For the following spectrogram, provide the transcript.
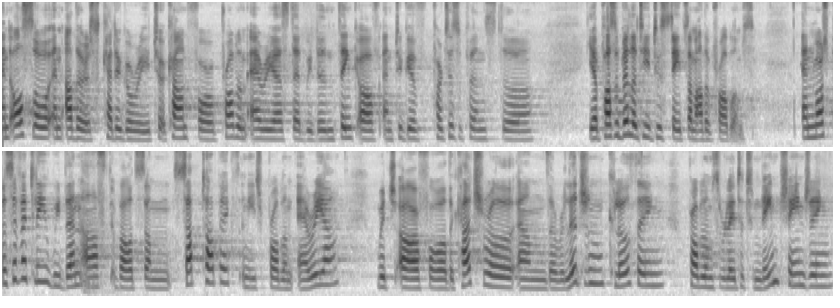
And also an others category to account for problem areas that we didn't think of and to give participants the yeah, possibility to state some other problems. And more specifically, we then asked about some subtopics in each problem area, which are for the cultural and the religion, clothing, problems related to name changing,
